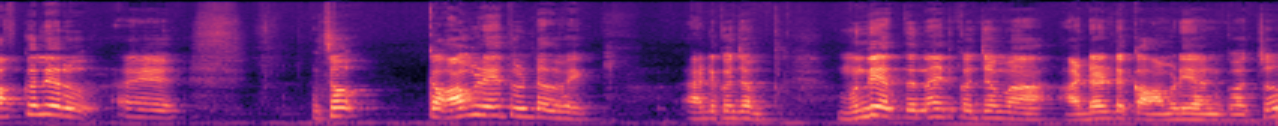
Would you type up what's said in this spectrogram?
ఆపుకోలేరు సో కామెడీ అయితే ఉంటుంది బై అంటే కొంచెం ముందే చెప్తున్నా ఇది కొంచెం అడల్ట్ కామెడీ అనుకోవచ్చు.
